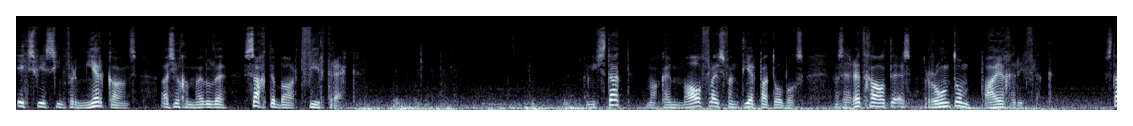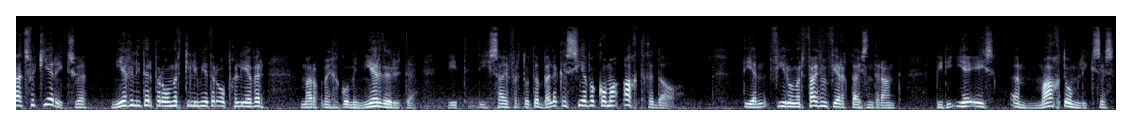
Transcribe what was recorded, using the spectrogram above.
XV sien vir meer kans as jou gemiddelde sagte baard viertrek. In die stad maak hy maalvleis van teerpadhobbels en sy ritgehalte is rondom baie gerieflik. Stadsverkeer het so 9 liter per 100 km opgelewer, maar op my gekombineerde roete het die syfer tot 'n billike 7,8 gedaal. Teen R445 000 bied die ES 'n magdom luksus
